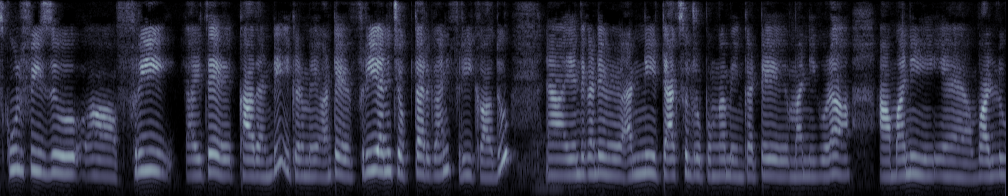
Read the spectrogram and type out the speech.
స్కూల్ ఫీజు ఫ్రీ అయితే కాదండి. ఇక్కడ మేము అంటే ఫ్రీ అని చెప్తారు కానీ ఫ్రీ కాదు. ఎందుకంటే అన్ని ట్యాక్సుల రూపంగా మేము కట్టే మనీ కూడా ఆ మనీ వాళ్ళు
